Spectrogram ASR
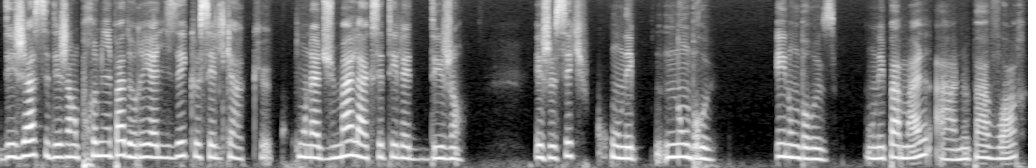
déjà c'est déjà un premier pas de réaliser que c'est le cas, que qu'on a du mal à accepter l'aide des gens. Et je sais qu'on est nombreux et nombreuses. On est pas mal à ne pas avoir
